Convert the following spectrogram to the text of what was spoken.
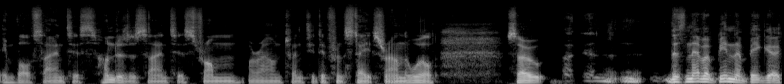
involved scientists, hundreds of scientists from around 20 different states around the world. So uh, there's never been a bigger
